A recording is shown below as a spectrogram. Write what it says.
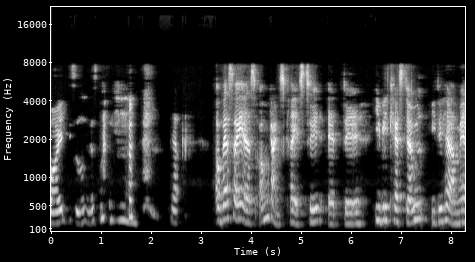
høje lige siden næsten. ja. Og hvad sagde jeres omgangskreds til, at øh, I vil kaste jer ud i det her med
